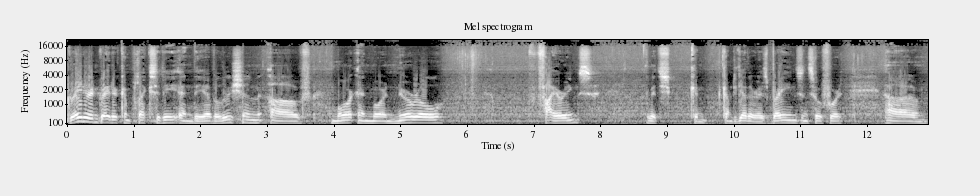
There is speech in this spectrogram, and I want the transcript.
greater and greater complexity and the evolution of more and more neural firings, which can come together as brains and so forth. Um,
